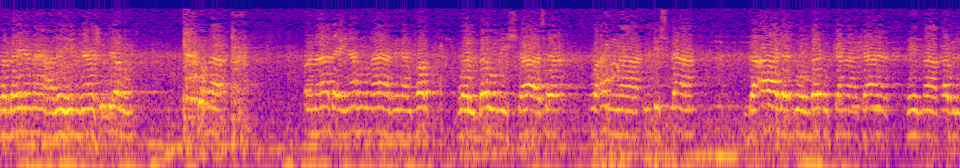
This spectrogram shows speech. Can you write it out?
وبين ما عليه الناس اليوم. وما, وما بينهما من الفرق والبون الشاسع وأن الإسلام بعادت غربته كما كانت فيما قبل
